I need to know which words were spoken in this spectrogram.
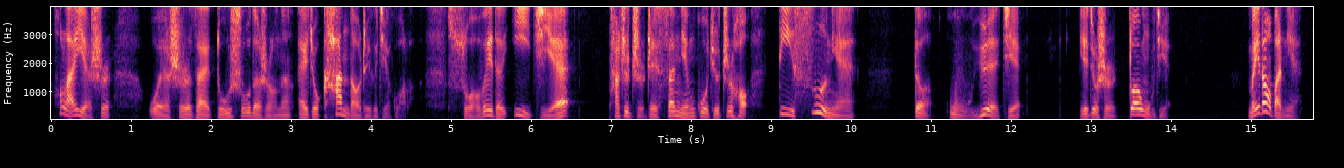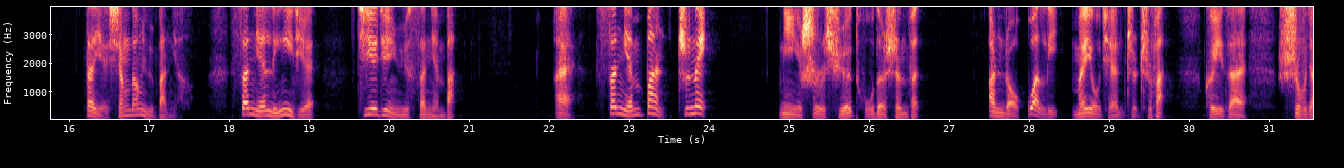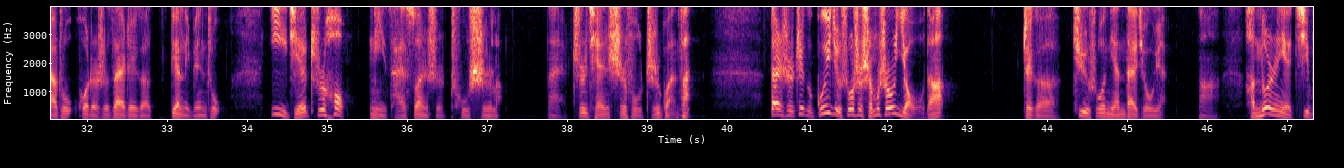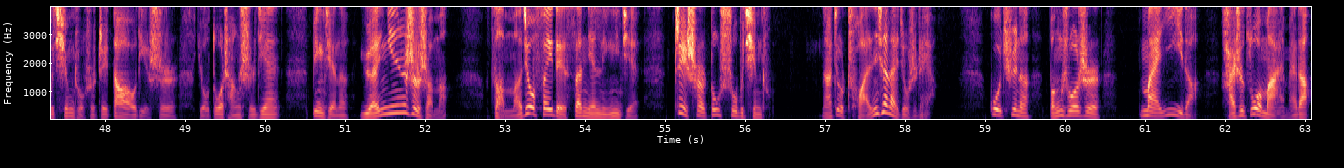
后来也是，我也是在读书的时候呢，哎，就看到这个结果了。所谓的一劫，它是指这三年过去之后，第四年的。五月节，也就是端午节，没到半年，但也相当于半年了。三年零一节，接近于三年半。哎，三年半之内，你是学徒的身份，按照惯例，没有钱只吃饭，可以在师傅家住，或者是在这个店里边住。一节之后，你才算是出师了。哎，之前师傅只管饭。但是这个规矩说是什么时候有的？这个据说年代久远啊，很多人也记不清楚，说这到底是有多长时间，并且呢，原因是什么？怎么就非得三年零一节？这事儿都说不清楚，那就传下来就是这样。过去呢，甭说是卖艺的，还是做买卖的，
